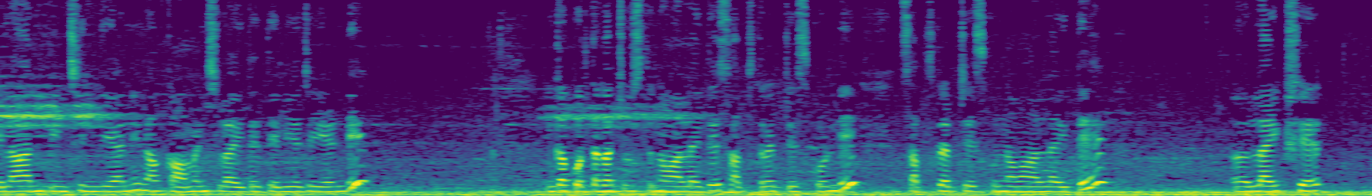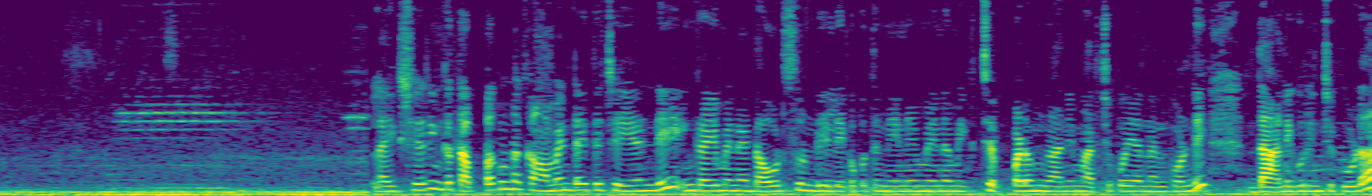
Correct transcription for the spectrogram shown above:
ఎలా అనిపించింది అని నాకు కామెంట్స్లో అయితే తెలియజేయండి. ఇంకా కొత్తగా చూస్తున్న వాళ్ళైతే సబ్స్క్రైబ్ చేసుకోండి. సబ్స్క్రైబ్ చేసుకున్న వాళ్ళైతే లైక్ షేర్ లైక్ షేర్ ఇంకా తప్పకుండా కామెంట్ అయితే చేయండి. ఇంకా ఏమైనా డౌట్స్ ఉండి లేకపోతే నేనేమైనా మీకు చెప్పడం కానీ మర్చిపోయాను అనుకోండి దాని గురించి కూడా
